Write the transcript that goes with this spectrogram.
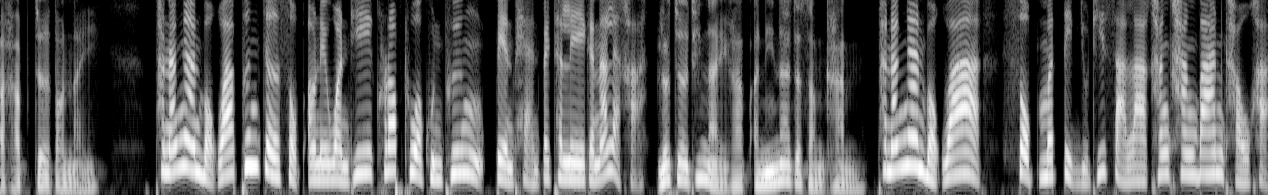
ล่ะครับ เจอตอนไหน พนักงานบอกว่าเพิ่งเจอศพเอาในวันที่ครอบครัวคุณพึ่งเปลี่ยนแผนไปทะเลกันนั่นแหละค่ะ แล้วเจอที่ไหนครับ อันนี้น่าจะสำคัญ พนักงานบอกว่าศพมาติดอยู่ที่ศาลาข้างๆ บ้านเขาค่ะ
